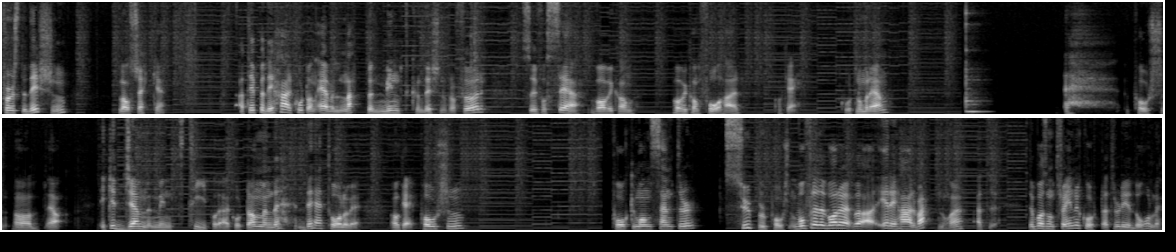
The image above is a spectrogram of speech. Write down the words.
First edition? La oss sjekke. Jeg tipper de her kortene er vel neppe mint condition fra før, så vi får se hva vi kan, få her. OK. Kort nummer én. Eh, Potion og, Ja. Ikke gem mint 10 på de her kortene, men det, det tåler vi. OK. Potion. Pokémon Center. Super Potion. Hvorfor er det bare Er de her verdt noe? Jeg, det er bare sånn trainerkort. Jeg tror de er dårlige.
